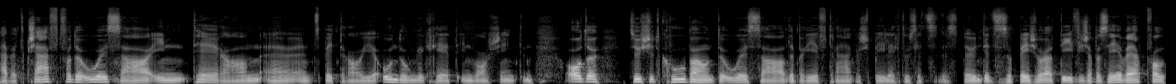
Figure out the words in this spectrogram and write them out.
eben das Geschäft der USA in Teheran äh, zu betreuen und umgekehrt in Washington oder zwischen Kuba und den USA den Briefträger spielen. Ich jetzt, das klingt jetzt so pejorativ, ist aber sehr wertvoll.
